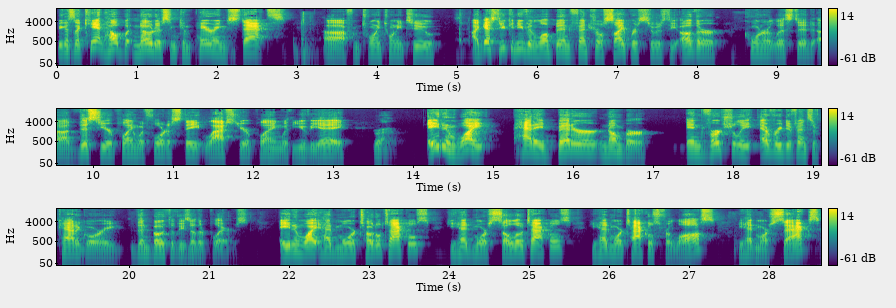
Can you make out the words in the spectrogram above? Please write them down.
because I can't help but notice in comparing stats uh, from 2022. I guess you can even lump in Fentrell Cypress, who is the other corner listed uh, this year playing with Florida State, last year playing with UVA. Right. Aydan White had a better number in virtually every defensive category than both of these other players. Aydan White had more total tackles, he had more solo tackles, he had more tackles for loss, he had more sacks,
